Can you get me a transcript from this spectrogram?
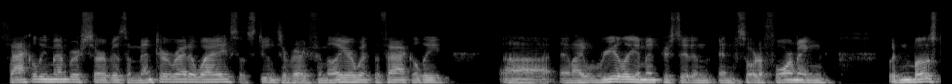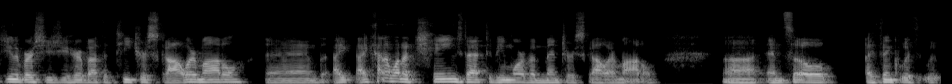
faculty member serve as a mentor right away, so students are very familiar with the faculty. Uh, and I really am interested in, in sort of forming. With most universities, you hear about the teacher scholar model, and I, I kind of want to change that to be more of a mentor scholar model. Uh, and so I think with, with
